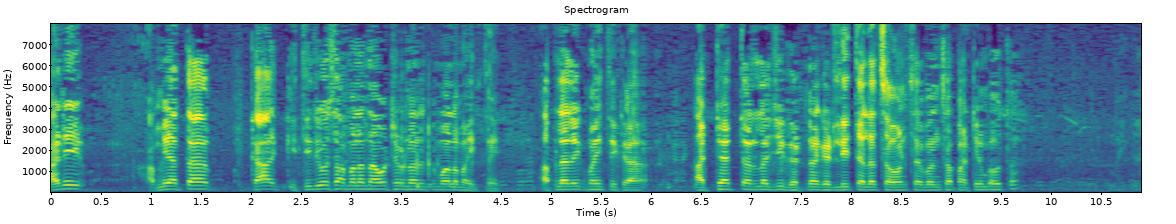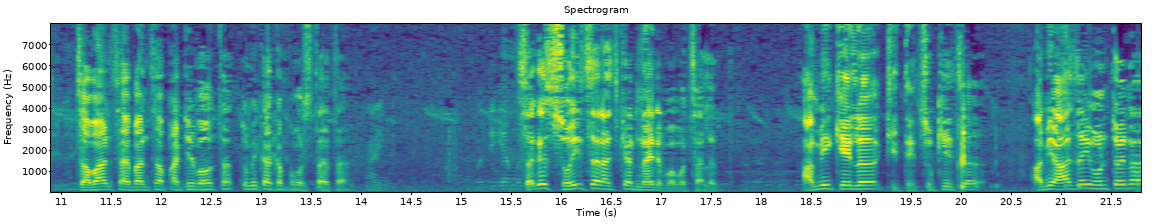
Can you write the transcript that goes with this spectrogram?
आणि आम्ही आता का किती दिवस आम्हाला नावं ठेवणार आहे तुम्हाला माहीत नाही. आपल्याला एक माहिती आहे का? अठ्याहत्तरला जी घटना घडली त्याला चव्हाण साहेबांचा पाठिंबा होता? चव्हाण साहेबांचा पाठिंबा होता? तुम्ही का का पोहोचता आता? सगळं सोयीचं राजकारण नाही रे बाबा चालत. आम्ही केलं की ते चुकीचं. आम्ही आजही म्हणतोय ना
